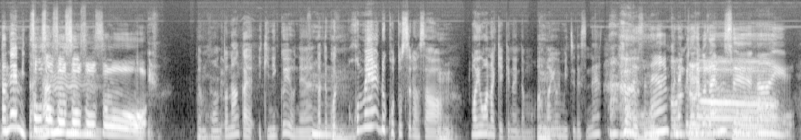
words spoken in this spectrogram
たねみたいな。そうそうそうそうそうそうでも本当なんか生きにくいよね。うん。だってこうん褒めることすらさうん。迷わなきゃいけないんだもん。あうん。迷い道ですね。あそうですね。くねくねでございます。うんはい。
